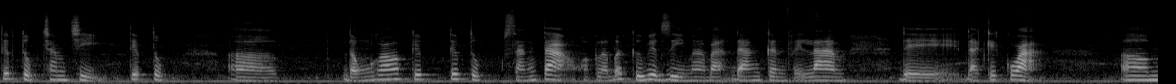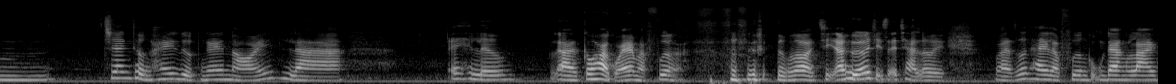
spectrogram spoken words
tiếp tục chăm chỉ tiếp tục uh, đóng góp tiếp tiếp tục sáng tạo hoặc là bất cứ việc gì mà bạn đang cần phải làm để đạt kết quả. Um, anh thường hay được nghe nói là hey, hello. Là câu hỏi của em à Phương à? Đúng rồi chị đã hứa chị sẽ trả lời. Và rất hay là Phương cũng đang live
